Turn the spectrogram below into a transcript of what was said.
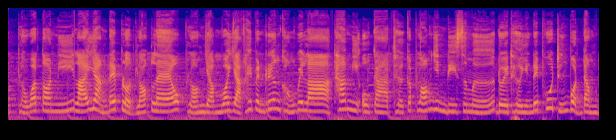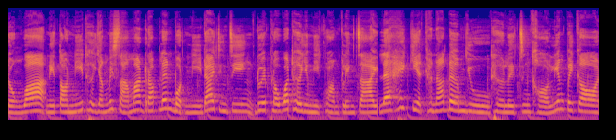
ต เพราะว่าตอนนี้นี้หลายอย่างได้ปลดล็อกแล้ว พร้อมย้ำว่าอยากให้เป็นเรื่องของเวลา ถ้ามีโอกาสเธอก็พร้อมยินดีเสมอ โดยเธอยังได้พูดถึงบทดำดงว่า ในตอนนี้เธอยังไม่สามารถรับเล่นบทนี้ได้จริง ๆ ด้วยเพราะว่าเธอยังมีความเกรงใจ และให้เกียรติคณะเดิมอยู่ เธอเลยจึงขอเลี่ยงไปก่อน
